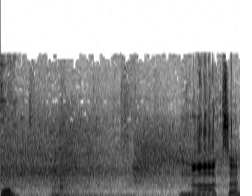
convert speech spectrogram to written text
Oh. Na, Atze?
